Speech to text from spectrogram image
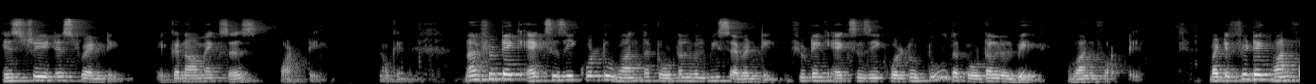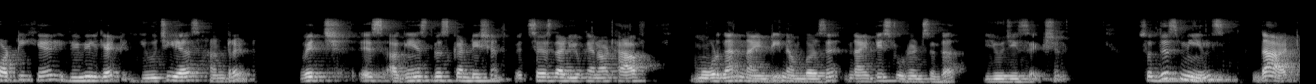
History it is 20, economics is 40. Okay. Now if you take x is equal to 1, the total will be 70. If you take x is equal to 2, the total will be 140. But if we take 140 here, we will get UG as 100 which is against this condition which says that you cannot have more than 90 numbers 90 students in the UG section. So this means that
